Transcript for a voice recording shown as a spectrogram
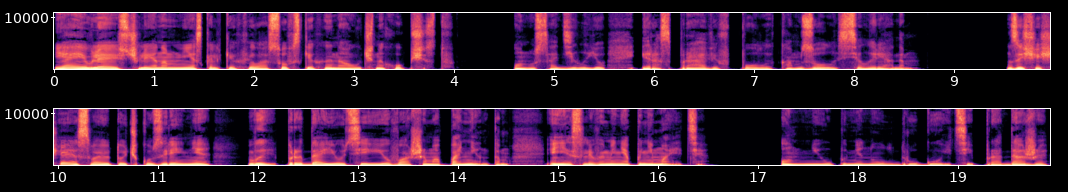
«Я являюсь членом нескольких философских и научных обществ». Он усадил ее и, расправив полы камзола, сел рядом. Защищая свою точку зрения, вы продаете ее вашим оппонентам, если вы меня понимаете. Он не упомянул другой тип продажи,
